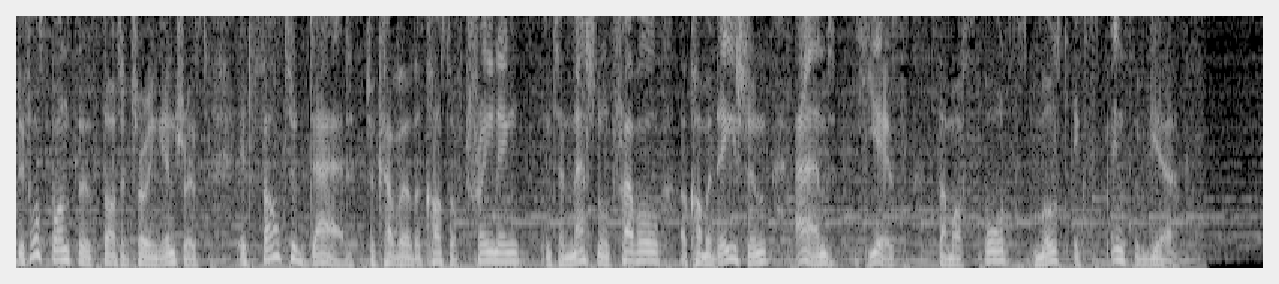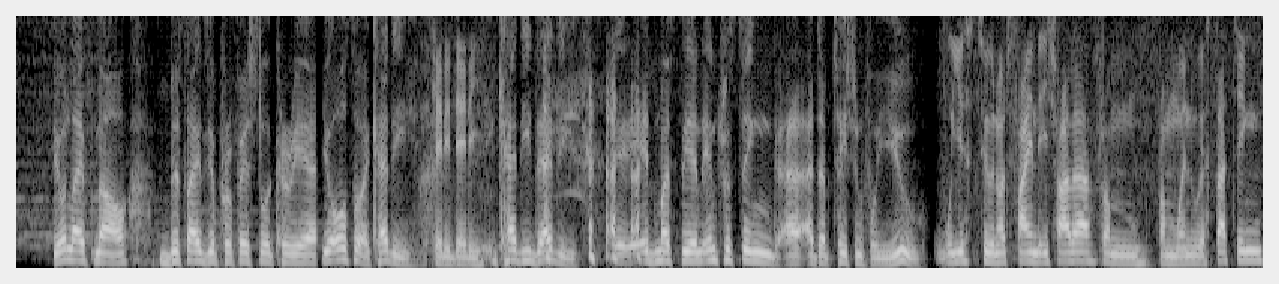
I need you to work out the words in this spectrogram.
Before sponsors started showing interest, it fell to dad to cover the cost of training, international travel, accommodation, and, yes, some of sports' most expensive gear. Your life now, besides your professional career, you're also a caddy. Caddy daddy. Caddy daddy. it must be an interesting uh, adaptation for you. We used to not find each other from, from when we were starting.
